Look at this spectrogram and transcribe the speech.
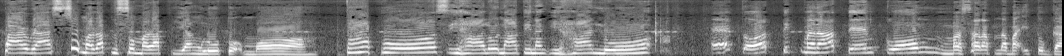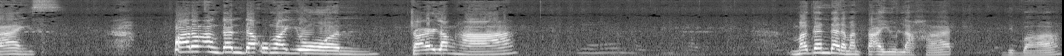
para sumarap na sumarap yung luto mo. Tapos, ihalo natin ang ihalo. Eto, tikman natin kung masarap na ba ito, guys. Parang ang ganda ko ngayon. Char lang, ha? Maganda naman tayo lahat. 'di ba?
